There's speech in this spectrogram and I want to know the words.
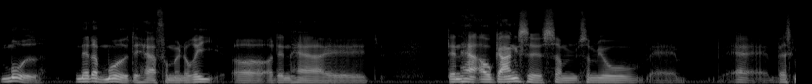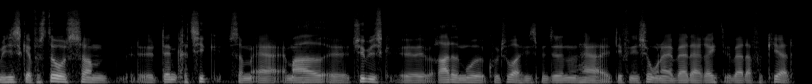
mod netop mod det her formønneri og, og den her øh, den her arrogance, som, som jo er, er, hvad skal man sige, skal forstås som øh, den kritik, som er, er meget øh, typisk øh, rettet mod kulturartismen. Det er den her definition af, hvad der er rigtigt, hvad der er forkert,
